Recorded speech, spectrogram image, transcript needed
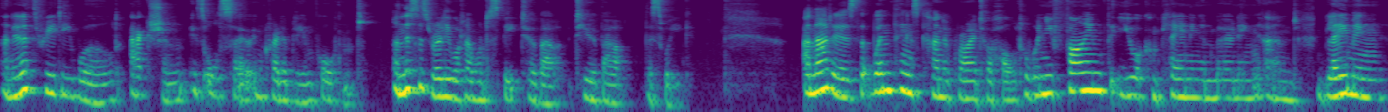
and in a 3D world, action is also incredibly important. And this is really what I want to speak to about to you about this week. And that is that when things kind of grind to a halt, or when you find that you are complaining and moaning and blaming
